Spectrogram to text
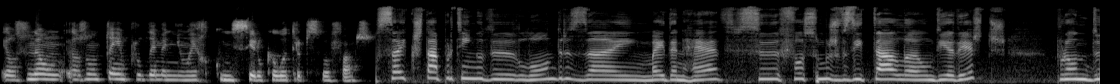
Eles não, eles não têm problema nenhum em reconhecer o que a outra pessoa faz. Sei que está pertinho de Londres, em Maidenhead. Se fôssemos visitá-la um dia destes, por onde,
